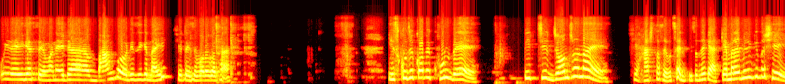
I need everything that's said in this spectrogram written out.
ওই রয়ে গেছে মানে এটা ভাঙবো, রিজিকে নাই, সেটাই বড় কথা। স্কুল যে কবে খুলবে? পিচ্ছির যন্ত্রণায়। সে হাসতেছে, বুঝছেন? পিছন থেকে ক্যামেরা মিনি কিন্তু সেই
